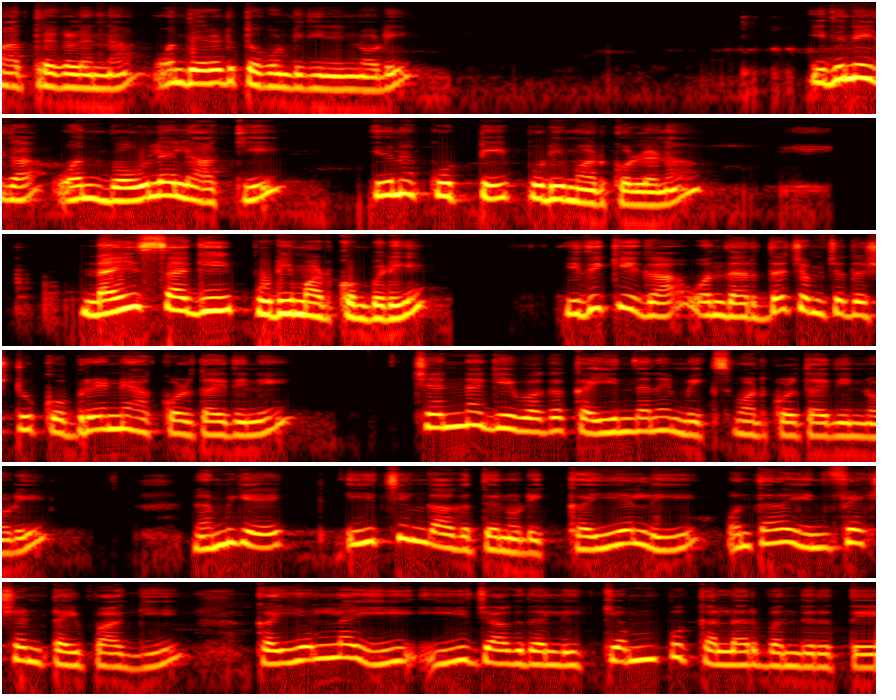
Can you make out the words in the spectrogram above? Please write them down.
ಮಾತ್ರೆಗಳನ್ನು ಒಂದೆರಡು ತೊಗೊಂಡಿದ್ದೀನಿ ನೋಡಿ. ಇದನ್ನೀಗ ಒಂದು ಬೌಲಲ್ಲಿ ಹಾಕಿ ಇದನ್ನು ಕುಟ್ಟಿ ಪುಡಿ ಮಾಡ್ಕೊಳ್ಳೋಣ. ನೈಸಾಗಿ ಪುಡಿ ಮಾಡ್ಕೊಂಬಿಡಿ. ಇದಕ್ಕೀಗ ಒಂದು ಅರ್ಧ ಚಮಚದಷ್ಟು ಕೊಬ್ಬರಿ ಎಣ್ಣೆ ಹಾಕ್ಕೊಳ್ತಾ ಇದ್ದೀನಿ. ಚೆನ್ನಾಗಿ ಇವಾಗ ಕೈಯಿಂದನೇ ಮಿಕ್ಸ್ ಮಾಡ್ಕೊಳ್ತಾ ಇದ್ದೀನಿ ನೋಡಿ. ನಮಗೆ ಈಚಿಂಗ್ ಆಗುತ್ತೆ ನೋಡಿ. ಕೈಯಲ್ಲಿ ಒಂಥರ ಇನ್ಫೆಕ್ಷನ್ ಟೈಪ್ ಆಗಿ ಕೈಯೆಲ್ಲ ಈ ಈ ಜಾಗದಲ್ಲಿ ಕೆಂಪು ಕಲರ್ ಬಂದಿರುತ್ತೆ.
